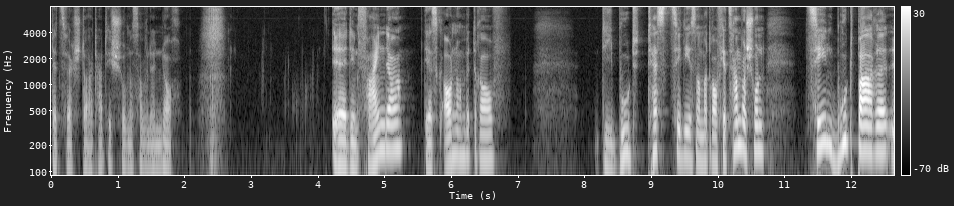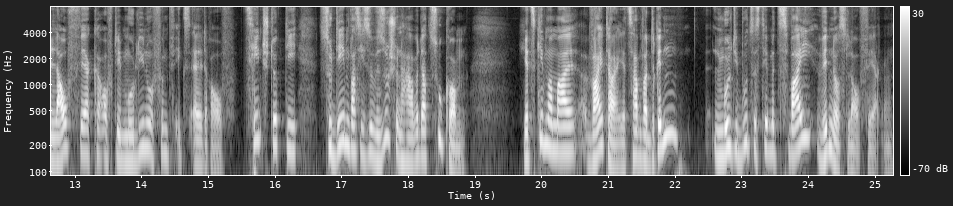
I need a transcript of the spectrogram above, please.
Netzwerkstart hatte ich schon. Was haben wir denn noch? Äh, den Finder, der ist auch noch mit drauf die Boot-Test-CD ist nochmal drauf. Jetzt haben wir schon 10 bootbare Laufwerke auf dem Molino 5XL drauf. 10 Stück, die zu dem, was ich sowieso schon habe, dazukommen. Jetzt gehen wir mal weiter. Jetzt haben wir drin ein Multi-Boot-System mit zwei Windows-Laufwerken.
